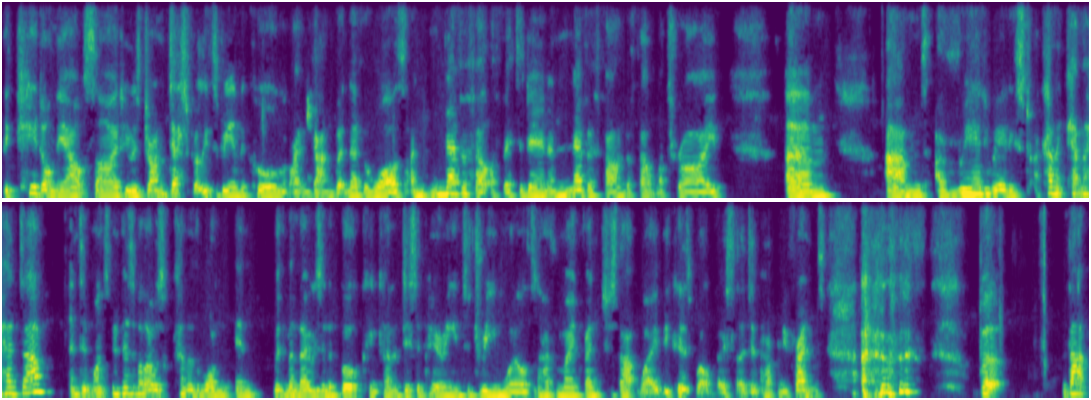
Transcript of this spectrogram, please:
the kid on the outside who was trying desperately to be in the cool gang but never was. And never felt i fitted in. And never found i felt my tribe. Um and I really, really, I kind of kept my head down and didn't want to be visible. I was kind of the one in with my nose in a book and kind of disappearing into dream worlds and having my adventures that way because, well, basically, I didn't have any friends. but that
